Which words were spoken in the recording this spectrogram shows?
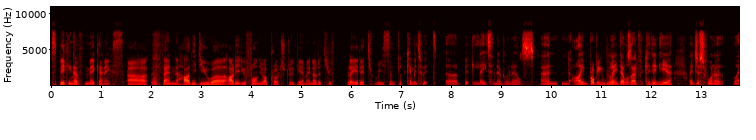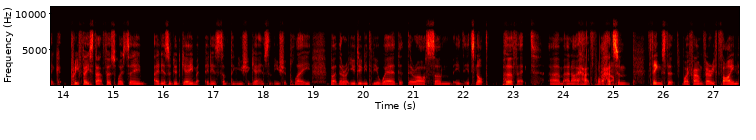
speaking of mechanics, uh, Fen, how did you uh, how did you find your approach to the game? I know that you've played it recently. Came into it a bit later than everyone else, and I'm probably going to be playing devil's advocate in here. I just want to like preface that first by saying it is a good game. It is something you should get and something you should play, but there are, you do need to be aware that there are some. It, it's not perfect, um, and I had For I had sure. some things that I found very fine.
